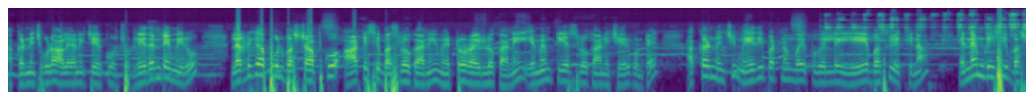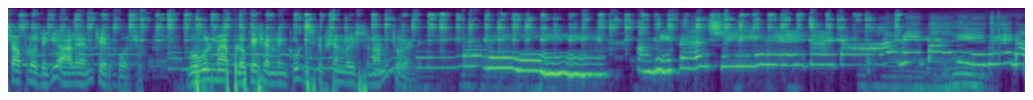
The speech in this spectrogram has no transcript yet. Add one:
అక్కడి నుంచి కూడా ఆలయానికి చేరుకోవచ్చు. లేదంటే మీరు లక్డికాపూల్ బస్ స్టాప్కు ఆర్టీసీ బస్సులో కానీ మెట్రో రైల్లో కానీ ఎంఎంటీఎస్లో కానీ చేరుకుంటే అక్కడి నుంచి మేదీపట్నం వైపు వెళ్ళే ఏ బస్సు ఎక్కినా ఎన్ఎండిసి బస్ స్టాప్లో దిగి ఆలయాన్ని చేరుకోవచ్చు. గూగుల్ మ్యాప్ లొకేషన్ లింకు డిస్క్రిప్షన్లో ఇస్తున్నాను. చూడండి. అమిత శ్రీ పరిదినా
